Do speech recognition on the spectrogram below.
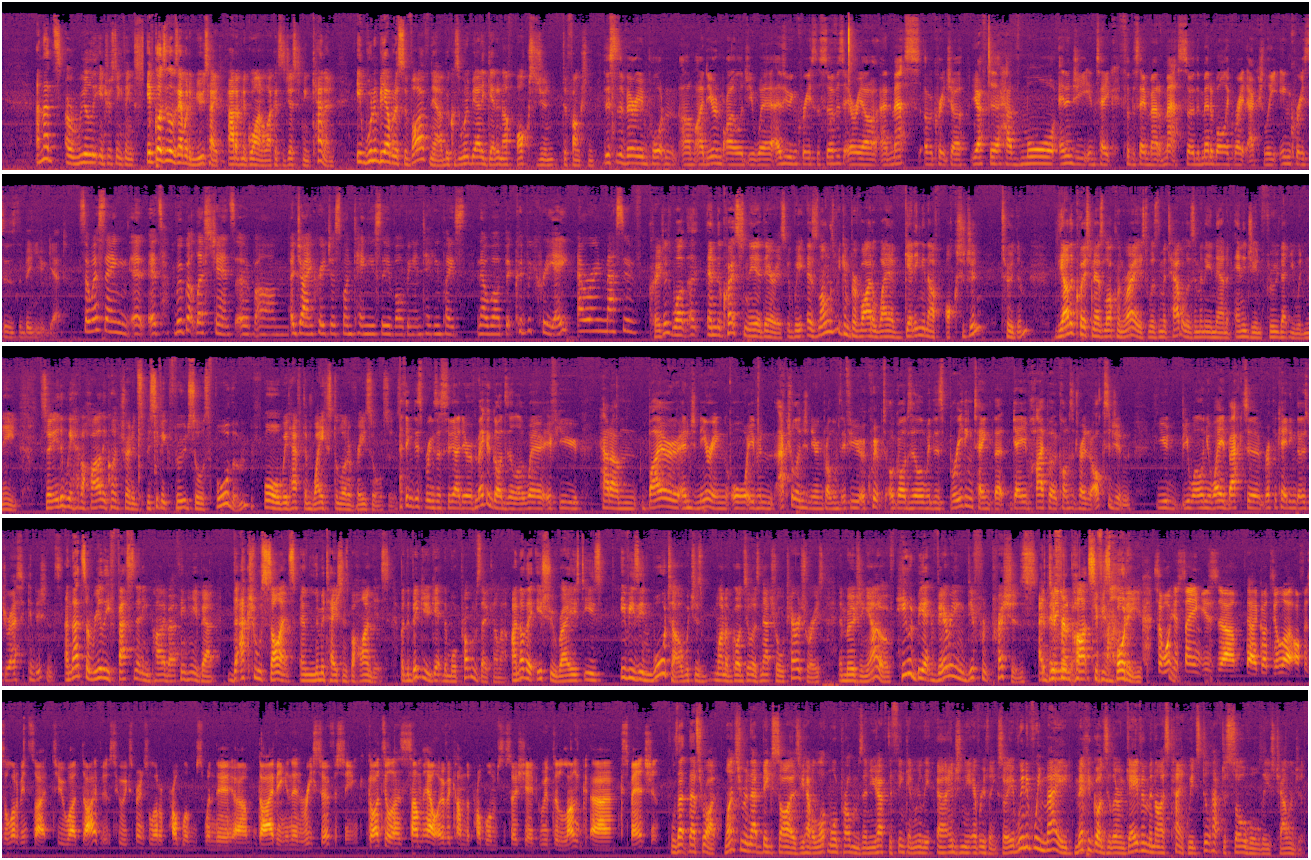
And that's a really interesting thing. If Godzilla was able to mutate out of an iguana like it's suggested in canon, it wouldn't be able to survive now because it wouldn't be able to get enough oxygen to function. This is a very important um, idea in biology where, as you increase the surface area and mass of a creature, you have to have more energy intake for the same amount of mass. So the metabolic rate actually increases the bigger you get. So we're saying it, it's we've got less chance of um, a giant creature spontaneously evolving and taking place in our world, but could we create our own massive? creatures. Well, uh, and the question there, there is, if we, as long as we can provide a way of getting enough oxygen to them, The other question, as Lachlan raised, was the metabolism and the amount of energy and food that you would need. So either we have a highly concentrated specific food source for them, or we'd have to waste a lot of resources. I think this brings us to the idea of Mechagodzilla, where if you had um, bioengineering or even actual engineering problems, if you equipped a Godzilla with this breathing tank that gave hyper concentrated oxygen, you'd be well on your way back to replicating those Jurassic conditions. And that's a really fascinating part about thinking about the actual science and limitations behind this. But the bigger you get, the more problems they come up. Another issue raised is if he's in water, which is one of Godzilla's natural territories, emerging out of, he would be at varying different pressures at Depending different on- parts of his body. So what you're saying is um, uh, Godzilla offers a lot of insight to uh, divers who experience a lot of problems when they're um, diving and then resurfacing. Godzilla has somehow overcome the problems associated with the lung uh, expansion. Well, that, that's right. Once you're in that big size, you have a lot more problems and you have to think and really uh, engineer everything. So even if we made Mechagodzilla and gave him a nice tank, we'd still have to solve all these challenges.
